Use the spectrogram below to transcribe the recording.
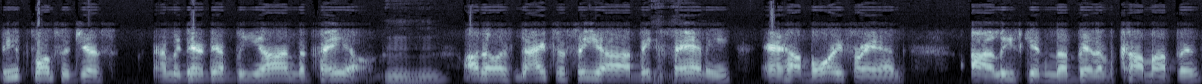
these folks are just I mean, they're they're beyond the pale. Mm-hmm. Although it's nice to see uh, Big Fani and her boyfriend uh, at least getting a bit of comeuppance.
